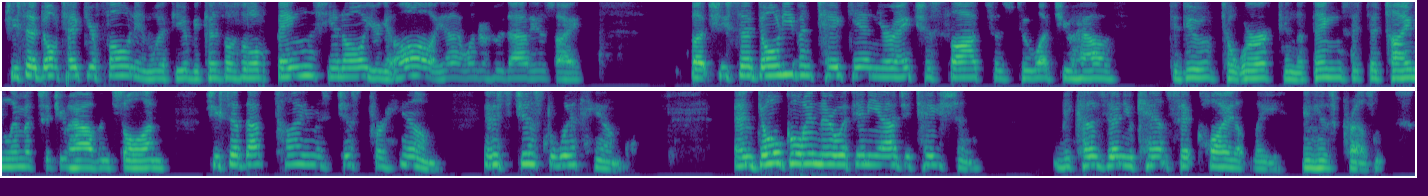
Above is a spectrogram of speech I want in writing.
She said, Don't take your phone in with you because those little things, you know, you get, oh, yeah, I wonder who that is. I, but she said, Don't even take in your anxious thoughts as to what you have to do to work and the things that the time limits that you have and so on. She said, That time is just for him and it's just with him. And don't go in there with any agitation because then you can't sit quietly in his presence.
